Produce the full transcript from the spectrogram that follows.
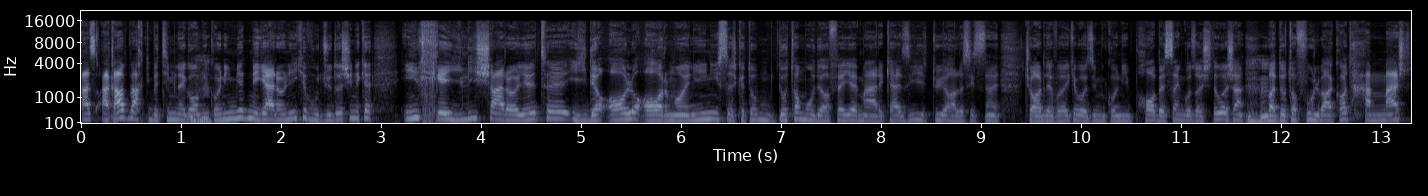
از عقب وقتی به تیم نگاه می‌کنیم یه نگرانی که وجود داشت اینه که این خیلی شرایط ایدئال و آرمانی نیستش که تو دو تا مدافع مرکزی توی حالا سیستم چهار دفاعی که بازی می‌کنی پا به سن گذاشته باشن و دو تا فول بک همش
